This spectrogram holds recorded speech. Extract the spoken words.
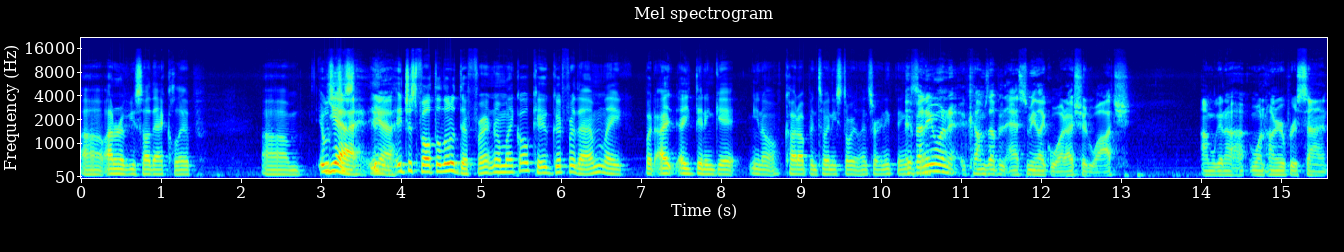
Uh, I don't know if you saw that clip. Um, it was Yeah, just, it, yeah. It just felt a little different, and I'm like, okay, good for them. Like, but I, I didn't get you know caught up into any storylines or anything. If so- anyone comes up and asks me like what I should watch, I'm gonna 100%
